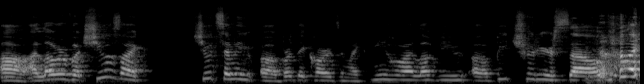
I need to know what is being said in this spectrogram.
Uh, I love her, but she was like, she would send me uh, birthday cards and like, Mijo, I love you. Uh, be true to yourself. like,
